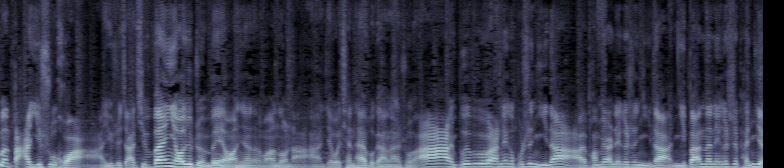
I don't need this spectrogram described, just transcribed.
么大一束花啊！于是佳琪弯腰就准备往前往走拿，结果前台不干了，说啊，不不不，那个不是你的，旁边那个是你的，你搬的那个是盆景。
